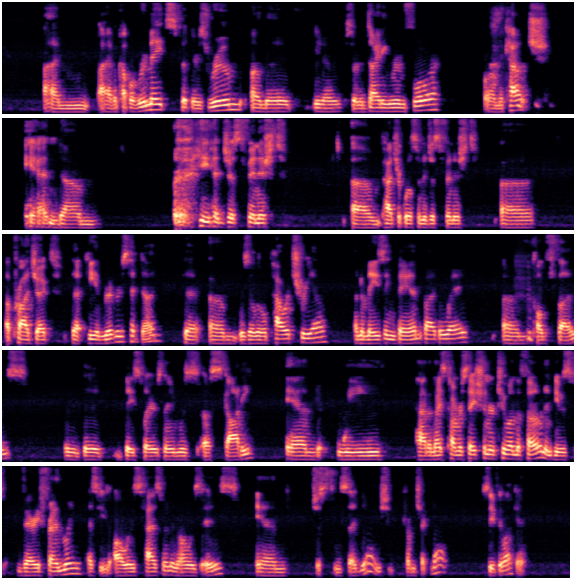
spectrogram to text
I'm I have a couple roommates, but there's room on the you know sort of dining room floor or on the couch." And um, he had just finished. Um, Patrick Wilson had just finished uh, a project that he and Rivers had done that um, was a little power trio, an amazing band, by the way, um, called Fuzz. And the bass player's name was uh, Scotty. And we had a nice conversation or two on the phone, and he was very friendly, as he always has been and always is. And just said, Yeah, you should come check it out, see if you like it.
